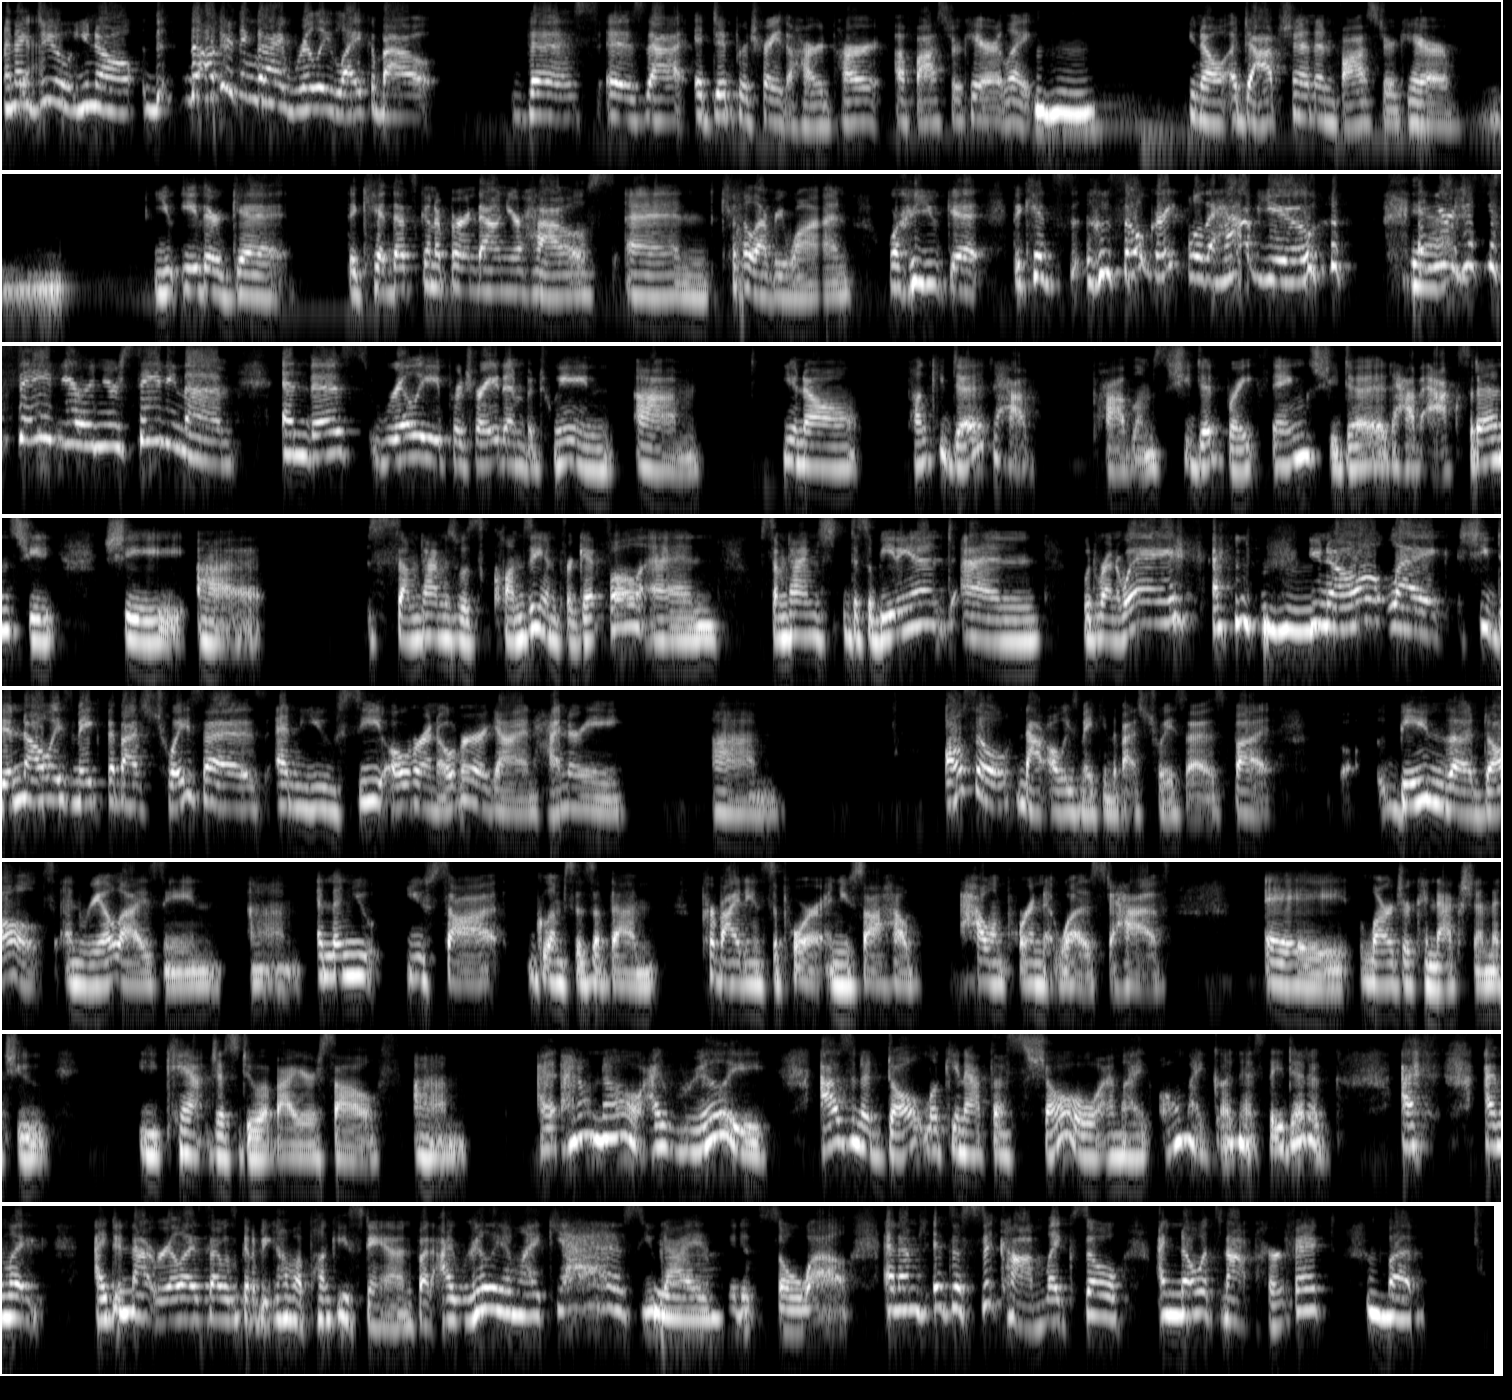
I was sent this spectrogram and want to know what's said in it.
And yeah. I do, you know, th- the other thing that I really like about this is that it did portray the hard part of foster care. Like, mm-hmm you know, adoption and foster care, you either get the kid that's going to burn down your house and kill everyone, or you get the kids who's so grateful to have you. Yeah. and you're just a savior and you're saving them. And this really portrayed in between, um, you know, Punky did have problems. She did break things. She did have accidents. She, she, uh, sometimes was clumsy and forgetful and sometimes disobedient and would run away and mm-hmm. you know like she didn't always make the best choices and you see over and over again henry um also not always making the best choices but being the adult and realizing um and then you you saw glimpses of them providing support and you saw how how important it was to have a larger connection that you you can't just do it by yourself. Um, I, I, don't know. I really, as an adult looking at this show, I'm like, oh my goodness, they did a. I, I'm like, I did not realize I was going to become a punky stand, but I really am like, yes, you yeah. guys did it so well. And I'm, it's a sitcom, like, so I know it's not perfect, mm-hmm. but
